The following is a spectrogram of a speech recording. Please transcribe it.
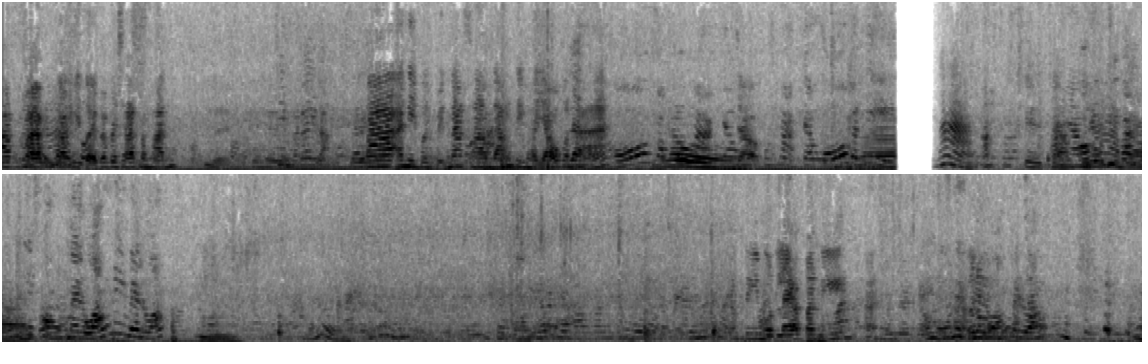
ากฝากฝากพี่ต่อยไปประชาสัมพันธ์มาอันนี้เป็นเป็นหน้าข่าวดังที่พะเยากันนะโอ้ขอบโอ้คุณค่ะเจ้าเจ้าขอบคุณค่ะเจ้าโอ้วันนี้หน้าเจอสามเอาไปที่บ้านนี่ของแม่หลวงนี่แม่หลวงตีหมดแล้วตอนนี้เอาหมูเนี่ยแม่หลวงแม่หลวง หม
